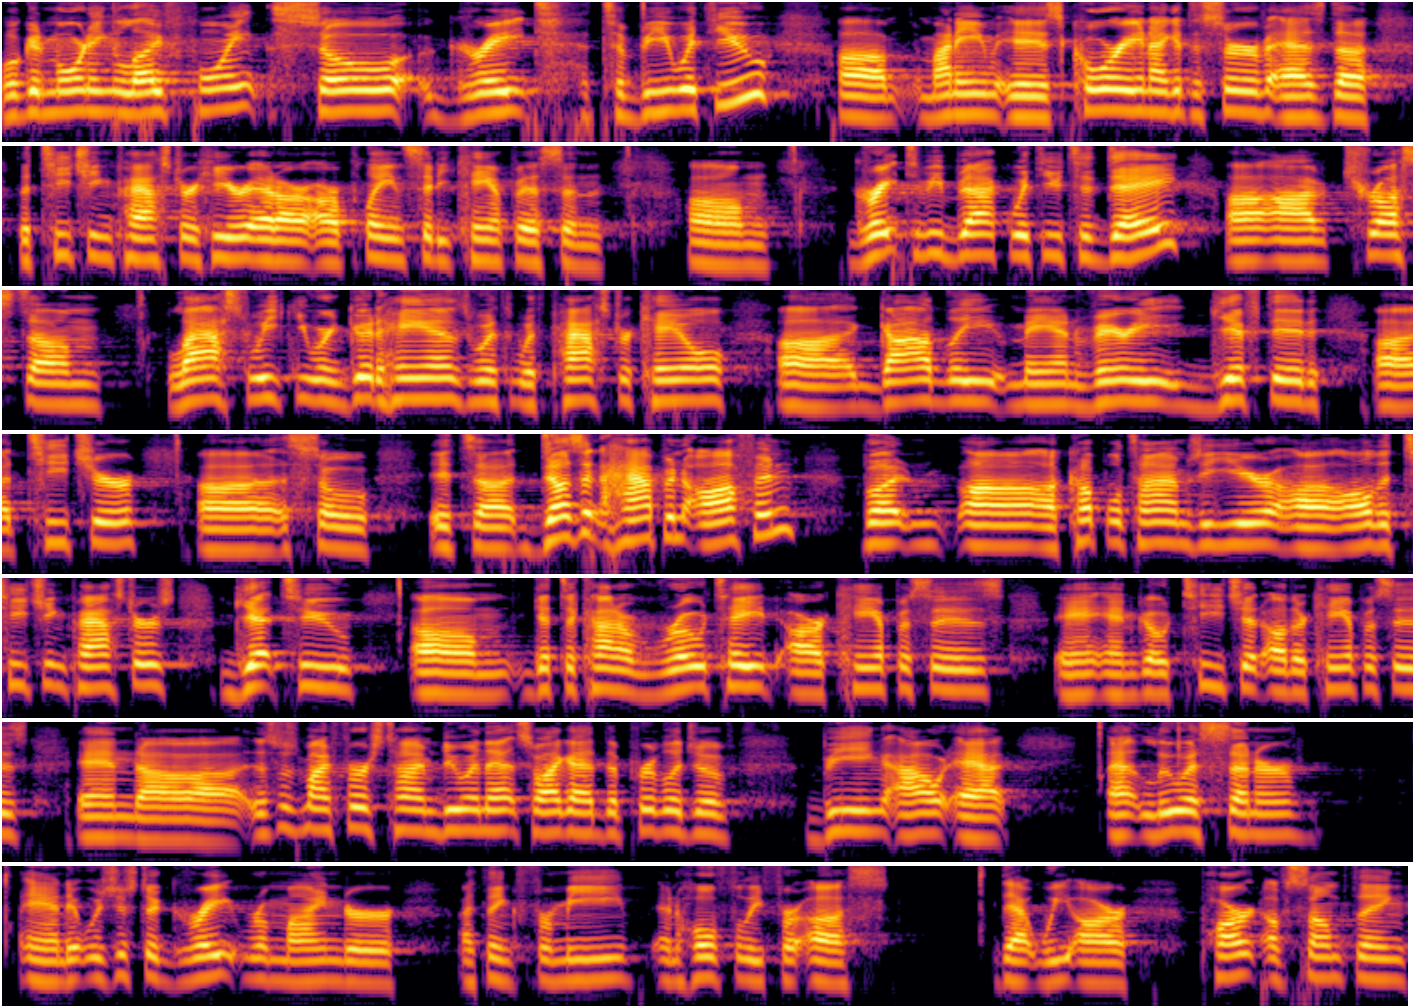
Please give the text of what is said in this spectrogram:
Well, good morning, Life Point. So great to be with you. Uh, my name is Corey, and I get to serve as the, the teaching pastor here at our, our Plain City campus. And um, great to be back with you today. Uh, I trust um, last week you were in good hands with, with Pastor Kale, uh, godly man, very gifted uh, teacher. Uh, so it uh, doesn't happen often but uh, a couple times a year, uh, all the teaching pastors get to um, get to kind of rotate our campuses and, and go teach at other campuses. And uh, this was my first time doing that, so I got the privilege of being out at at Lewis Center, and it was just a great reminder, I think, for me and hopefully for us, that we are part of something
